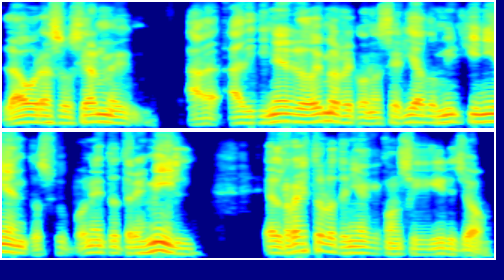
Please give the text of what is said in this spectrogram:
la obra social me, a, dinero de hoy me reconocería 2.500, suponete 3.000. El resto lo tenía que conseguir yo.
